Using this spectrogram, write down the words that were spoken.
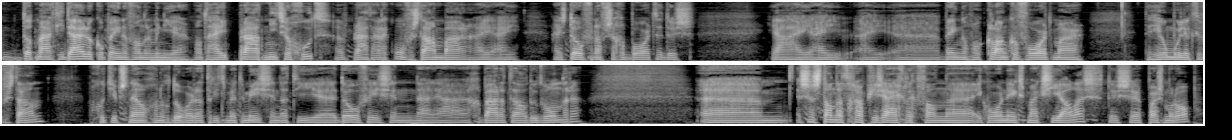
dat maakt hij duidelijk op een of andere manier. Want hij praat niet zo goed. Hij praat eigenlijk onverstaanbaar. Hij, hij, hij is doof vanaf zijn geboorte. Dus ja, hij, hij, hij eh, brengt nog wel klanken voort, maar heel moeilijk te verstaan. Maar goed, je hebt snel genoeg door dat er iets met hem is en dat hij eh, doof is. En nou ja, gebarentaal doet wonderen. Ehm zijn standaard grapje is eigenlijk van eh, ik hoor niks, maar ik zie alles. Dus eh, pas maar op.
